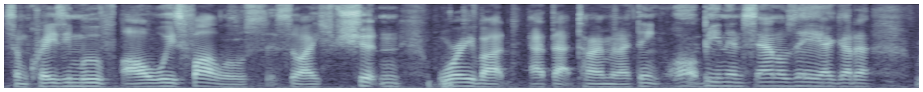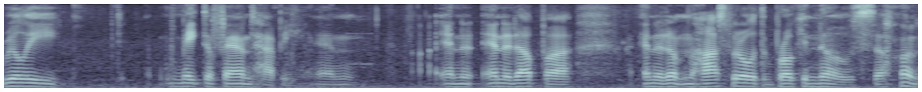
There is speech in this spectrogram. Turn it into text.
some crazy move always follows. So I shouldn't worry about at that time. And I think, oh, being in San Jose, I got to really make the fans happy. And and it ended up uh, ended up in the hospital with a broken nose. So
